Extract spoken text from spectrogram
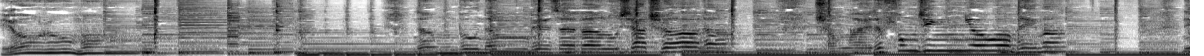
犹如在半路下车了？窗外的风景有我美吗？你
